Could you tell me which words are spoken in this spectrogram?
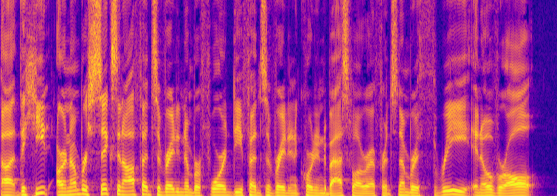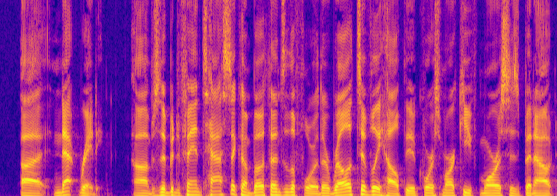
Uh, the Heat are number six in offensive rating, number four in defensive rating, according to basketball reference, number three in overall uh, net rating. Um, so they've been fantastic on both ends of the floor. They're relatively healthy. Of course, Markieff Morris has been out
